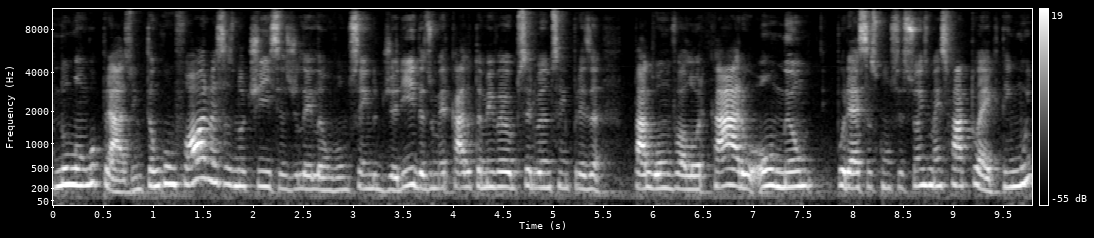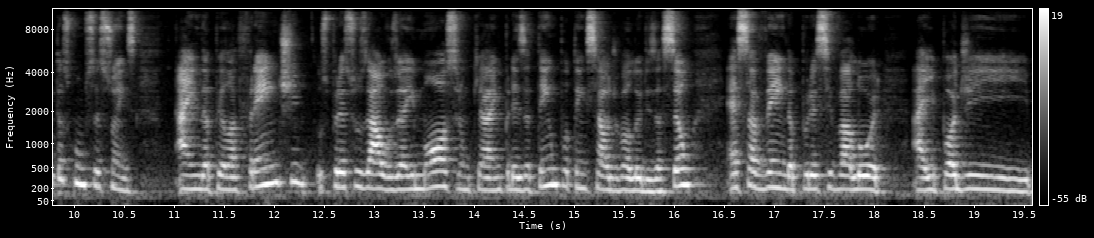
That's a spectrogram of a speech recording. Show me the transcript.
no longo prazo. Então, conforme essas notícias de leilão vão sendo digeridas, o mercado também vai observando se a empresa pagou um valor caro ou não por essas concessões, mas fato é que tem muitas concessões ainda pela frente, os preços alvos aí mostram que a empresa tem um potencial de valorização, essa venda por esse valor aí pode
